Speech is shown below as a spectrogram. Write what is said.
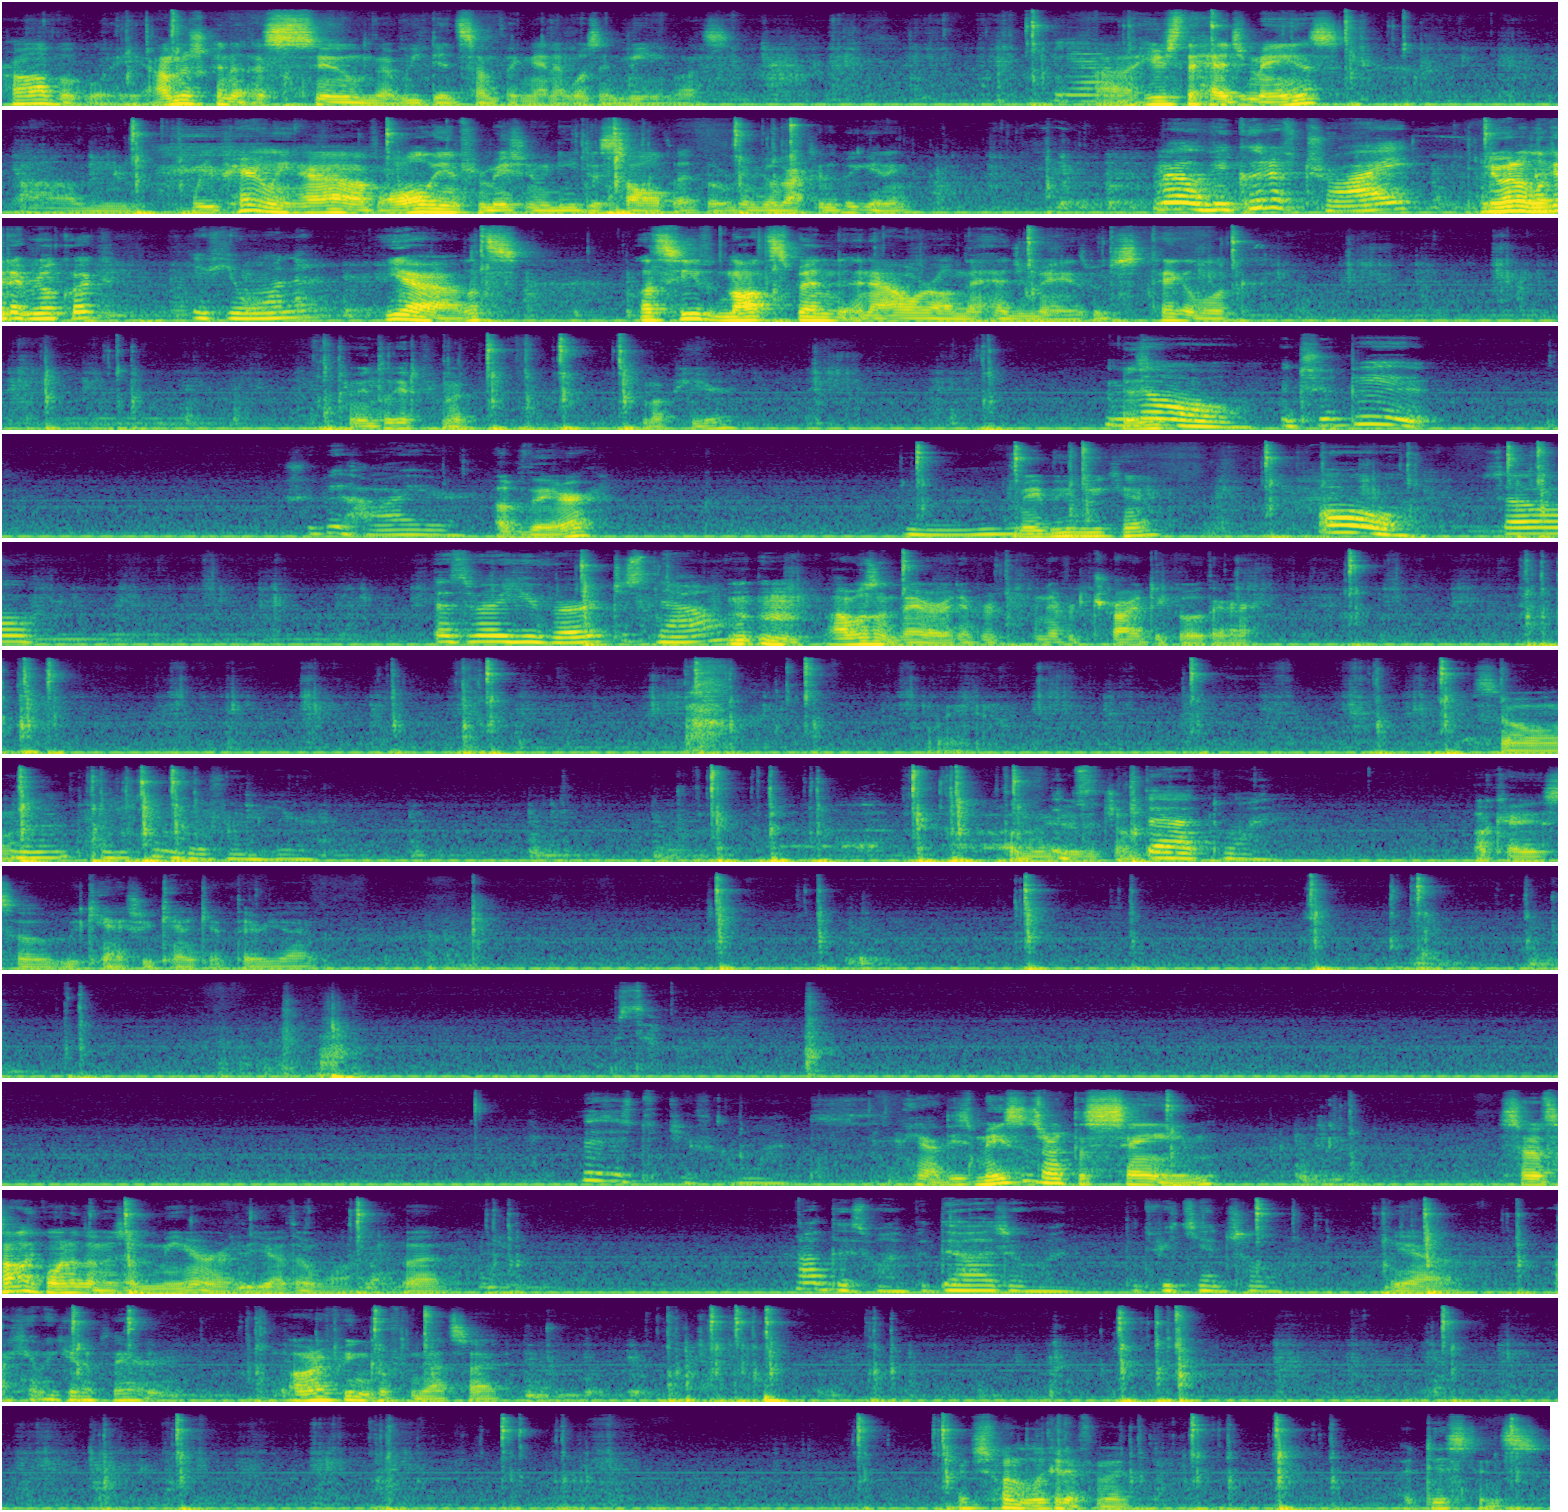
Probably. I'm just going to assume that we did something and it wasn't meaningless. Yeah. Uh, here's the hedge maze. Um, we apparently have all the information we need to solve it, but we're gonna go back to the beginning. well, we could have tried, You want to look at it real quick? if you wanna. Yeah, let's let's see if not spend an hour on the hedge maze, but just take a look. Can we look at it from, a, from up here? Is it? no, it? should be... Should be higher. Up there? Mm. Maybe we can. Oh, so... That's where you were just now? Mm-mm. I wasn't there. I never I never tried to go there. Wait. So Mm, you can go from here. oh, maybe there's a It's jump. That one. Okay, so we can't actually can't get there yet. This is two different ones. Yeah, these mazes aren't the same. So it's not like one of them is a mirror of the other one, but Not this one, but the other one that we can't solve. yeah. Why can't we get up there? I wonder if we can go from that side. I just want to look at it from a, a distance.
